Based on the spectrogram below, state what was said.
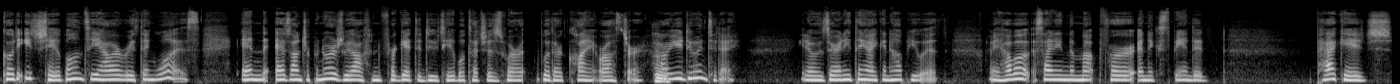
go to each table and see how everything was. And as entrepreneurs, we often forget to do table touches with our client roster. How hmm. are you doing today? You know, is there anything I can help you with? I mean, how about signing them up for an expanded package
